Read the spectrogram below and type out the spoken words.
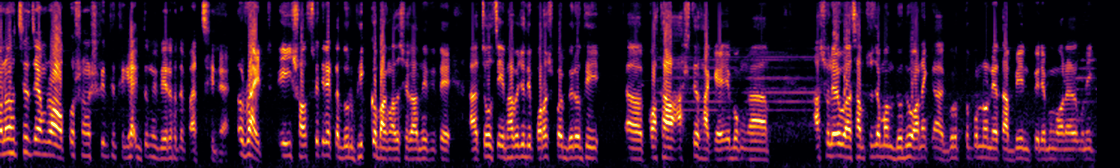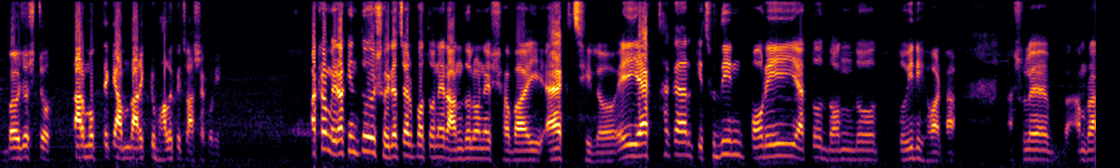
মনে হচ্ছে যে আমরা অপসংস্কৃতি থেকে একদমই বের হতে পারছি না। রাইট এই সংস্কৃতির একটা দুর্ভিক্ষ বাংলাদেশের রাজনীতিতে চলছে। এইভাবে যদি পরস্পর বিরোধী আহ, কথা আসতে থাকে এবং আহ, আসলেও শামসুজ্জামান দুদু অনেক গুরুত্বপূর্ণ নেতা বিএনপির এবং অনেক বয়োজ্যেষ্ঠ তার মুখ থেকে আমরা আরেকটু ভালো কিছু আশা করি। আকরাম, এরা কিন্তু স্বৈরাচার পতনের আন্দোলনে সবাই এক ছিল। এই এক থাকার কিছুদিন পরেই এত দ্বন্দ্ব তৈরি হওয়াটা আসলে আমরা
